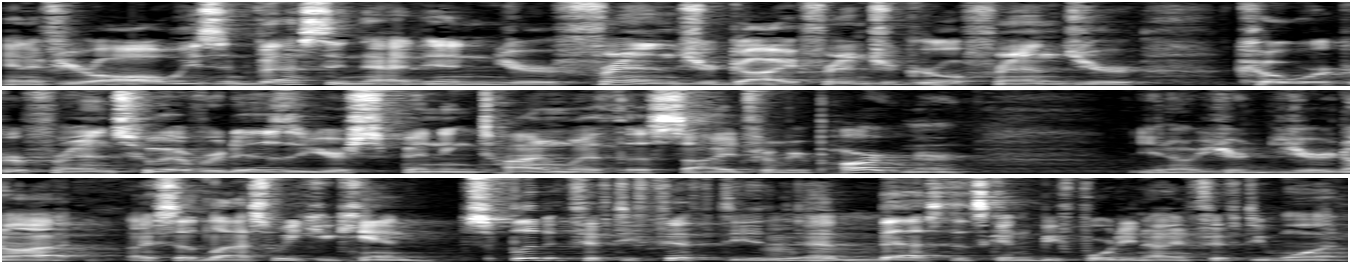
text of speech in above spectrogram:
And if you're always investing that in your friends, your guy friends, your girlfriends, your coworker friends, whoever it is that you're spending time with aside from your partner, you know, you're you're not I said last week you can't split it 50-50. At best it's going to be 49-51.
